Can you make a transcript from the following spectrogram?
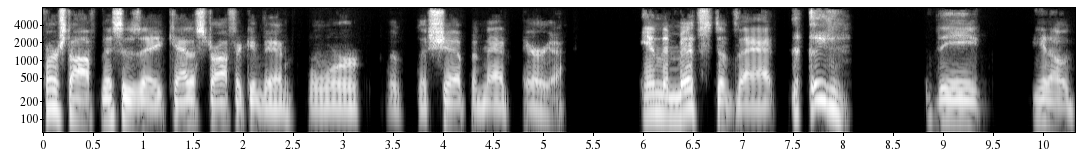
first off this is a catastrophic event for the, the ship in that area. In the midst of that, the you know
